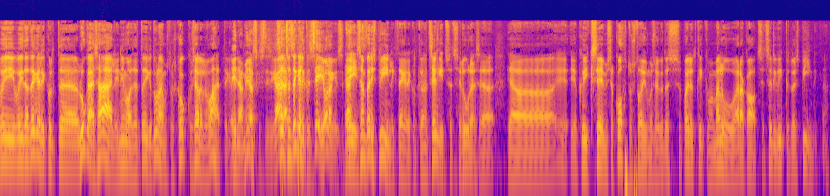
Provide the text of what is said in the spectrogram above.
või, või ta tegelikult äh, luges hääli niimoodi, et õige tulemus tuleks kokku, seal ei ole vahet tegelikult. ei no minu arust, kas ta isegi hääletas, tegelikult... see ei olegi see tähtis. ei, see on päris piinlik tegelikult, ka need selgitused seal juures ja ja, ja kõik see, mis seal kohtus toimus ja kuidas paljud kõik oma mälu ära kaotasid, see oli kõik ju päris piinlik, noh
